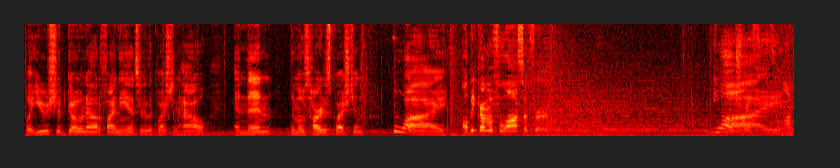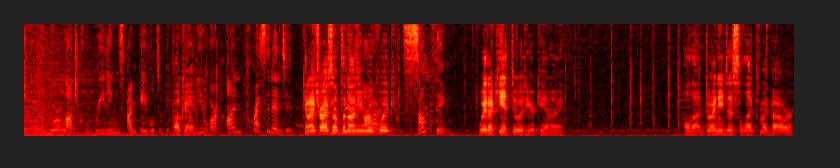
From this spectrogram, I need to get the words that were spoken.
But you should go now to find the answer to the question how, and then the most hardest question, why? I'll become a philosopher. Why? trace physiological and neurological readings I'm able to pick Okay. up from you are unprecedented. Can I try something on really you real quick? Something. Wait, I can't do it here, can I? Hold on. Do I need to select my power?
